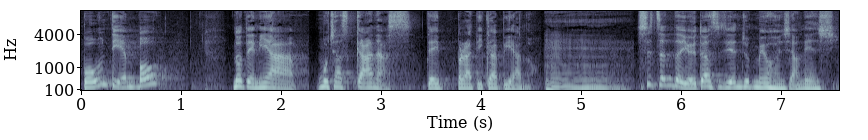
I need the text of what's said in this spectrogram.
Por un tiempo no tenía muchas ganas de practicar piano。嗯，是真的有一段时间就没有很想练习。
